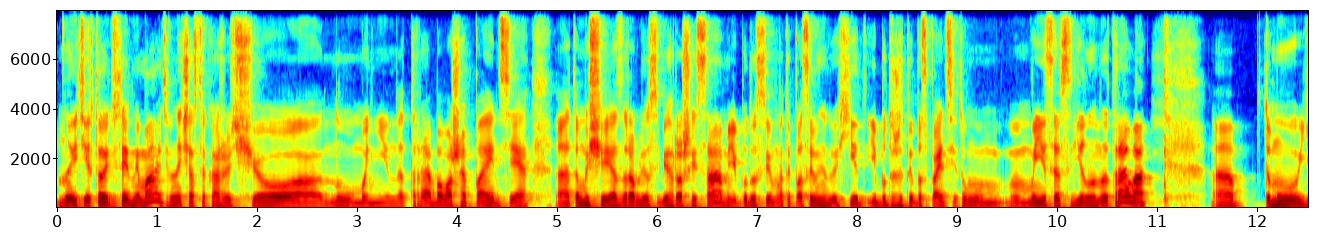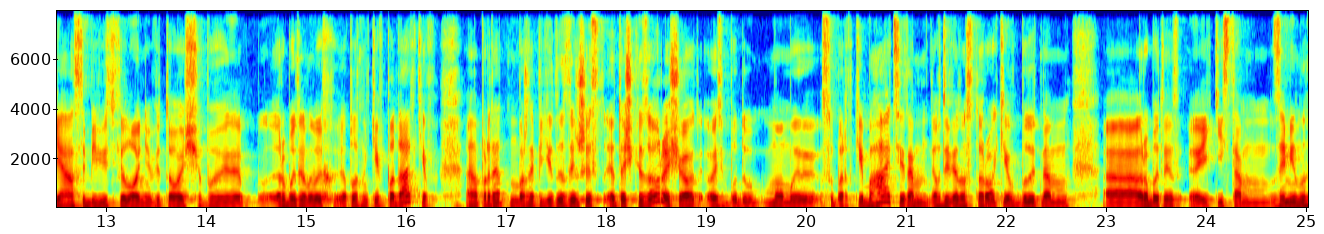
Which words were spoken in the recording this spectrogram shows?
Ну і ті, хто дітей не мають, вони часто кажуть, що ну мені не треба ваша пенсія, тому що я зароблю собі грошей сам і буду собі мати пасивний дохід і буду жити без пенсії. Тому мені це все діло не треба. Тому я собі відфілоню від того, щоб робити нових платників податків. Проте можна підійти з іншої точки зору, що ось будемо ми супер такі багаті, там в 90 років будуть нам робити якісь там заміни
